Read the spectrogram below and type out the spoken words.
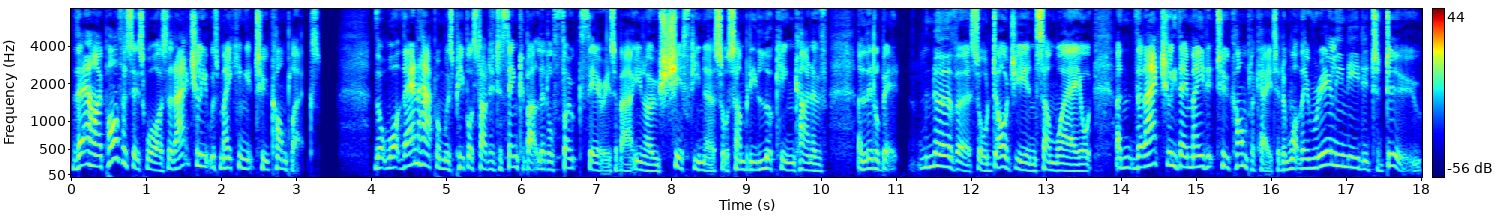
their hypothesis was that actually it was making it too complex that what then happened was people started to think about little folk theories about, you know, shiftiness or somebody looking kind of a little bit nervous or dodgy in some way, or, and that actually they made it too complicated. And what they really needed to do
